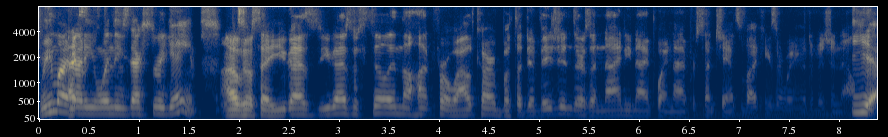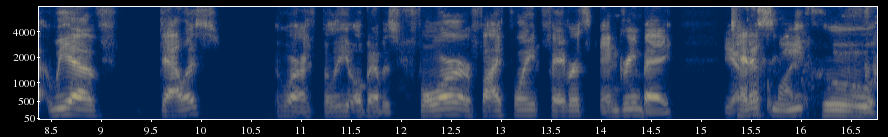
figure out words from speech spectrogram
We might not even win these next three games. I was gonna say you guys you guys are still in the hunt for a wild card, but the division there's a ninety nine point nine percent chance the Vikings are winning the division now. Yeah, we have Dallas, who are I believe open up as four or five point favorites in Green Bay. Yeah, Tennessee, who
